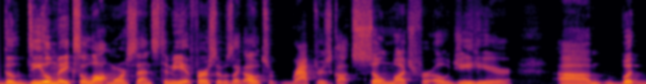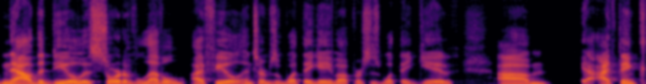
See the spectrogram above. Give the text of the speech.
The deal makes a lot more sense to me. At first, it was like, oh, it's, Raptors got so much for OG here. Um, but now the deal is sort of level. I feel in terms of what they gave up versus what they give. Um, I think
